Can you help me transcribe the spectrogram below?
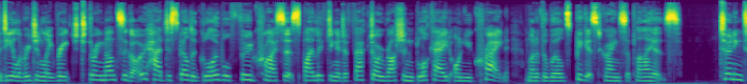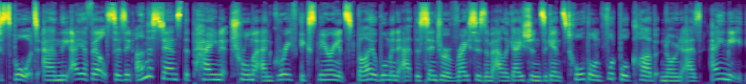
The deal originally reached three months ago had dispelled a global food crisis by lifting a de facto Russian blockade on Ukraine, one of the world's biggest grain suppliers. Turning to sport, and the AFL says it understands the pain, trauma, and grief experienced by a woman at the centre of racism allegations against Hawthorn Football Club, known as Amy,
